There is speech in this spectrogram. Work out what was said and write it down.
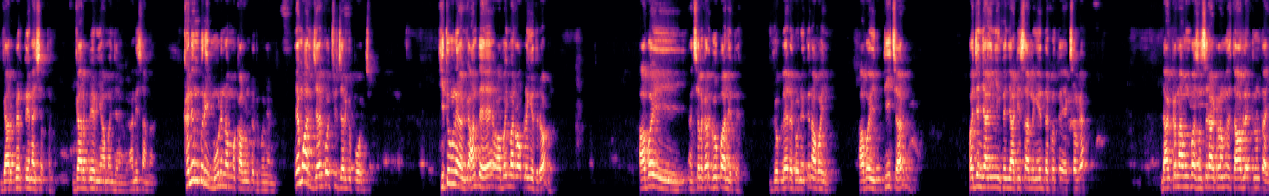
గర్భెర్తేనా చెప్తాను గర్భేర్ యామంజనం అనేసి అన్నాను కనింపురి మూడు నమ్మకాలు ఉంటుంది కొంచెం ఏమో అది జరగవచ్చు జరగపోవచ్చు హితంలో అంతే ఆ అబ్బాయి మన లోపల ఎత్తురు ఆ అబ్బాయి అంచెలకర్ గోపాన్ అయితే గోపలేట కోన్ అయితే అబ్బాయి ఆ అబ్బాయి టీచర్ పద్దెనిమిది జాయినింగ్ ఇంత ఆ టీచర్లు ఏది దక్కితే యాక్చువల్గా డాక్టర్ నామం పాస్ వస్తే డాక్టర్ నామం టాబ్లెట్లు ఉంటాయి.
